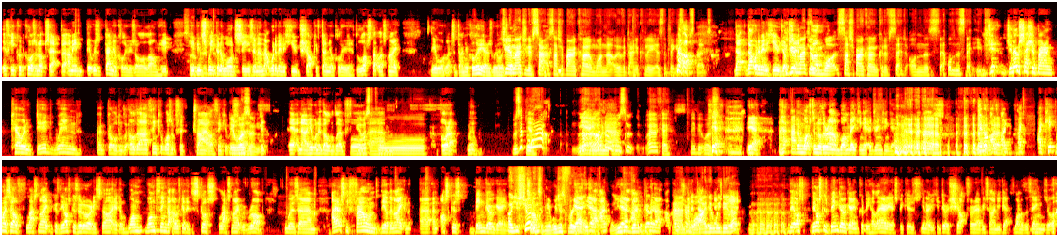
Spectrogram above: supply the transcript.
if he could cause an upset. But I mean, it was Daniel Kaluuya's all along. He'd So he'd been good. sweeping awards season, and that would have been a huge shock if Daniel Kaluuya had lost that last night. The award went to Daniel Kaluuya, as we all Could you imagine if Sa- Sacha Baron Cohen won that over Daniel Kaluuya as the biggest No. upset? That that would have been a huge Could upset. you imagine But what Sacha Baron Cohen could have said on the on the stage? do, you- do you know Sacha Baron Cohen did win a Golden Globe? Although I think it wasn't for trial. I think it was. It for- wasn't. did- yeah, no, he won a Golden Globe for it was um, for Borat. Yeah. Was it Yeah. No, Yeah, I won, thought uh, it was. oh, okay, maybe it was. Yeah, yeah. Adam watched another round while making it a drinking game. Do you know, I, I, I, I kicked myself last night because the Oscars had already started, and one one thing that I was going to discuss last night with Rob was um, I actually found the other night an, uh, an Oscars bingo game. Oh, you showed So- it to me. We just yeah, forgot. yeah, about I'm, yeah. I'm it gonna, I'm gonna And try and why didn't we do year. that? The, Os- the Oscars bingo game could be hilarious because you know you could do a shot for every time you get one of the things, or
